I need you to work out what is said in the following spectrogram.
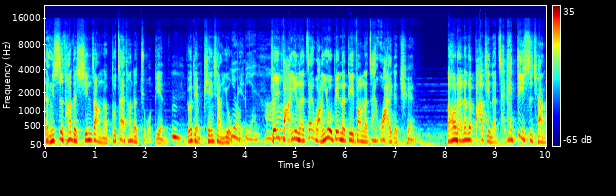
等于是他的心脏呢不在他的左边，嗯，有点偏向右右边。边，哦所以法医呢，再往右边的地方呢，再画一个圈，然后呢，那个法警呢，再开第四枪，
